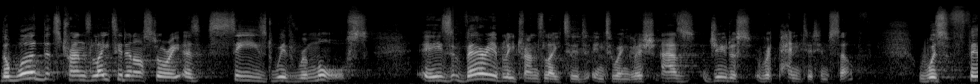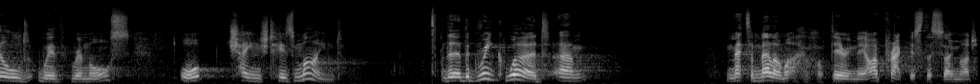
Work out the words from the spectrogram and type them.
The word that's translated in our story as seized with remorse is variably translated into English as Judas repented himself, was filled with remorse, or changed his mind. The, the Greek word um, metamelomai, oh, dearie me, I practice this so much.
